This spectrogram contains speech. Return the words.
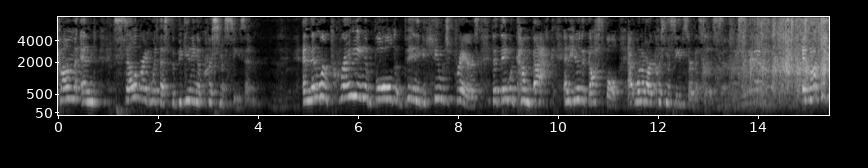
come and celebrate with us the beginning of Christmas season. And then we're praying bold, big, huge prayers that they would come back and hear the gospel at one of our Christmas Eve services. And not just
